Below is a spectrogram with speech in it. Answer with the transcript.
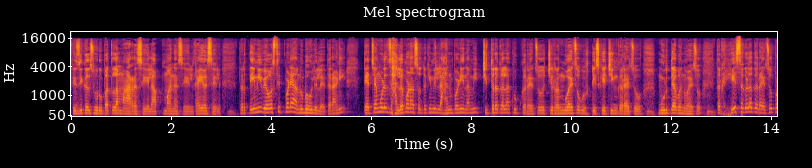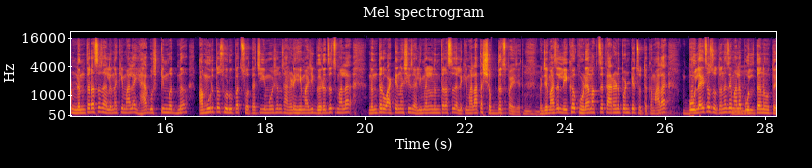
फिजिकल स्वरूपातला मार असेल अपमान असेल काही असेल तर ते मी व्यवस्थितपणे अनुभवलेलं आहे. तर आणि त्याच्यामुळे झालं पण असं होतं की मी लहानपणी ना मी चित्रकला खूप करायचो रंगवायचो गोष्टी स्केचिंग करायचो मूर्त्या बनवायचो. तर हे सगळं करायचो पण नंतर असं झालं ना की मला ह्या गोष्टींमधनं अमूर्त स्वरूपात स्वतःची इमोशन सांगणे हे माझी गरजच मला नंतर वाटेनाशी झाली. मला नंतर असं झालं की मला आता शब्दच पाहिजेत. म्हणजे माझं लेखक होण्यामागचं कारण पण तेच होतं. की मला बोलायचंच होतं ना जे मला बोलता नव्हतं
